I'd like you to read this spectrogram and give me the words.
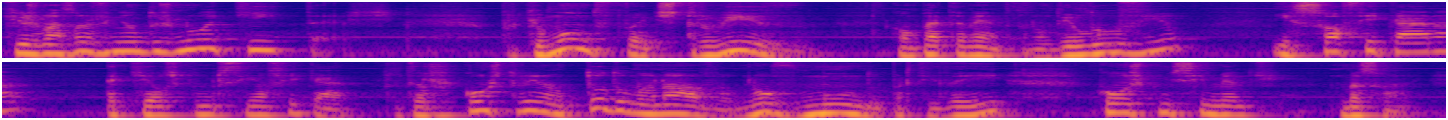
que os maçons vinham dos Noaquitas, porque o mundo foi destruído completamente por um dilúvio e só ficaram aqueles que mereciam ficar. Portanto, eles reconstruíram todo uma nova, um novo mundo a partir daí com os conhecimentos maçónicos.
